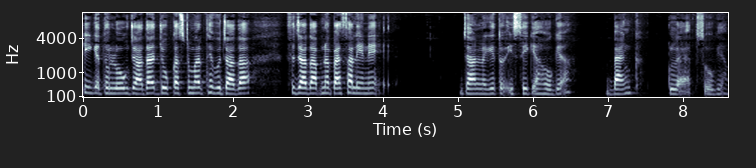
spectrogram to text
ठीक है? तो लोग ज़्यादा, जो कस्टमर थे वो ज़्यादा से ज़्यादा अपना पैसा लेने जान लगे तो इससे क्या हो गया? बैंक क्लैप्स हो गया।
